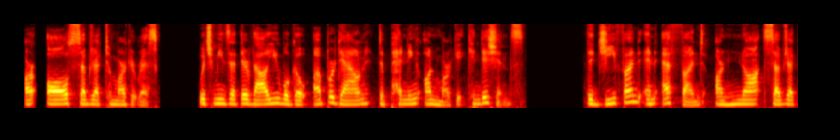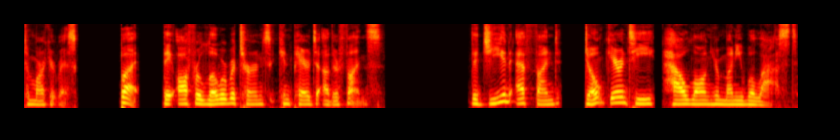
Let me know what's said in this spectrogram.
are all subject to market risk, which means that their value will go up or down depending on market conditions. The G fund and F fund are not subject to market risk, but they offer lower returns compared to other funds. The G and F fund don't guarantee how long your money will last.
